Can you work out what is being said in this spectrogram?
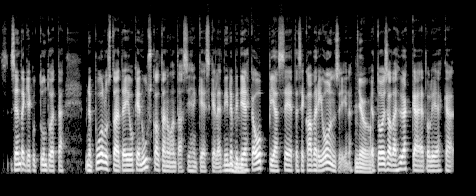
sen takia, kun tuntuu, että ne puolustajat ei oikein uskaltanut antaa siihen keskelle. Että niiden mm. piti ehkä oppia se, että se kaveri on siinä. Joo. Ja toisaalta hyökkäjät oli ehkä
